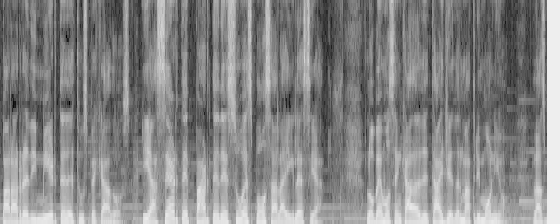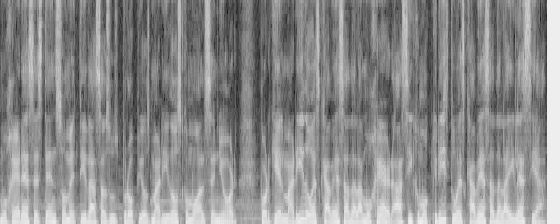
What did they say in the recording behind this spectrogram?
para redimirte de tus pecados y hacerte parte de su esposa la iglesia. Lo vemos en cada detalle del matrimonio las mujeres estén sometidas a sus propios maridos como al Señor, porque el marido es cabeza de la mujer, así como Cristo es cabeza de la iglesia,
